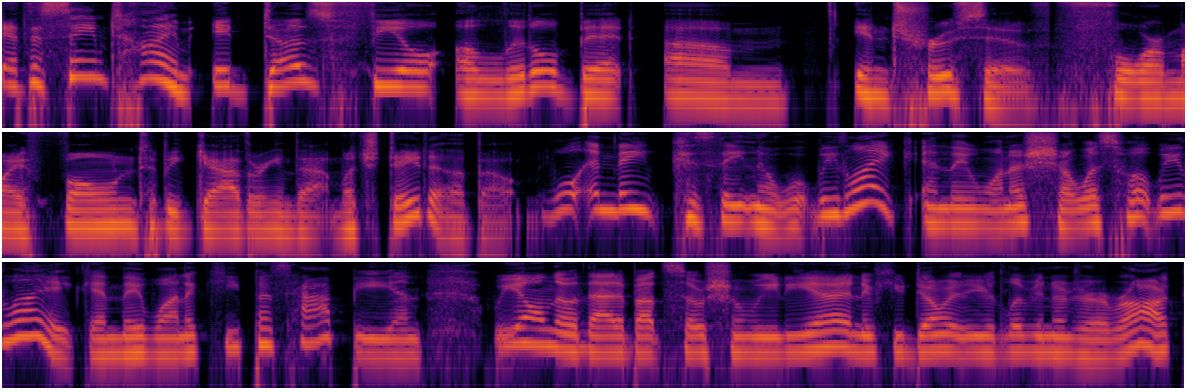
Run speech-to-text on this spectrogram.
at the same time it does feel a little bit um intrusive for my phone to be gathering that much data about me Well, and they, because they know what we like and they want to show us what we like and they want to keep us happy. And we all know that about social media. And if you don't, you're living under a rock,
